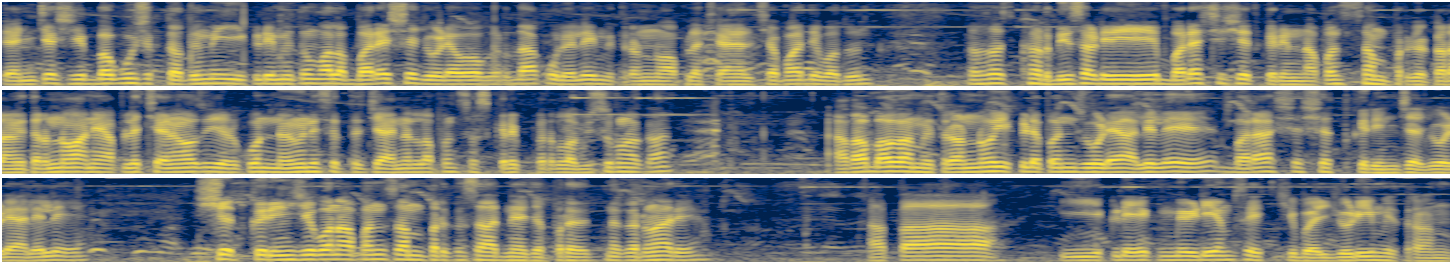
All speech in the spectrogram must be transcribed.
त्यांच्याशी बघू शकता तुम्ही. इकडे मी तुम्हाला बऱ्याचशा जोड्या वगैरे दाखवलेल्या आहे मित्रांनो आपल्या चॅनलच्या माध्यमातून. तसंच खरेदीसाठी बऱ्याचशा शेतकऱ्यांना आपण संपर्क करा मित्रांनो आणि आपल्या चॅनलवर जर कोण नवीन असेल तर चॅनलला पण सबस्क्राईब करायला विसरू नका. आता बघा मित्रांनो इकडे पण जोड्या आलेले आहे बऱ्याचशा शेतकऱ्यांच्या जोड्या आलेले आहे शेतकऱ्यांशी पण आपण संपर्क साधण्याचा प्रयत्न करणार आहे. आता ही इकडे एक मीडियम साईजची बैलजोडी मित्रांनो.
